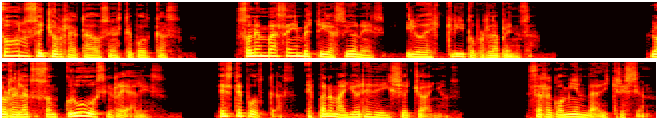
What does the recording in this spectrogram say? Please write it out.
Todos los hechos relatados en este podcast son en base a investigaciones y lo descrito por la prensa. Los relatos son crudos y reales. Este podcast es para mayores de 18 años. Se recomienda discreción.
